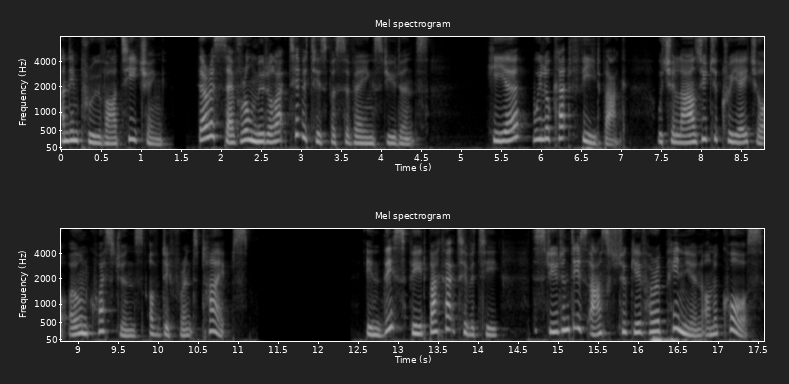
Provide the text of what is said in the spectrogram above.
and improve our teaching. There are several Moodle activities for surveying students. Here we look at feedback, which allows you to create your own questions of different types. In this feedback activity, the student is asked to give her opinion on a course.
